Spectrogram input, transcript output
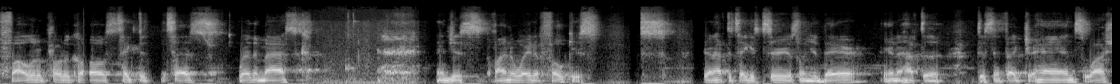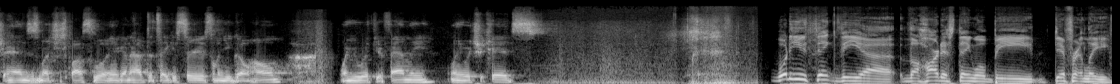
follow the protocols, take the test, wear the mask, and just find a way to focus. You're gonna have to take it serious when you're there. You're gonna have to disinfect your hands, wash your hands as much as possible, and you're gonna have to take it serious when you go home, when you're with your family, when you're with your kids. What do you think the uh, the hardest thing will be differently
